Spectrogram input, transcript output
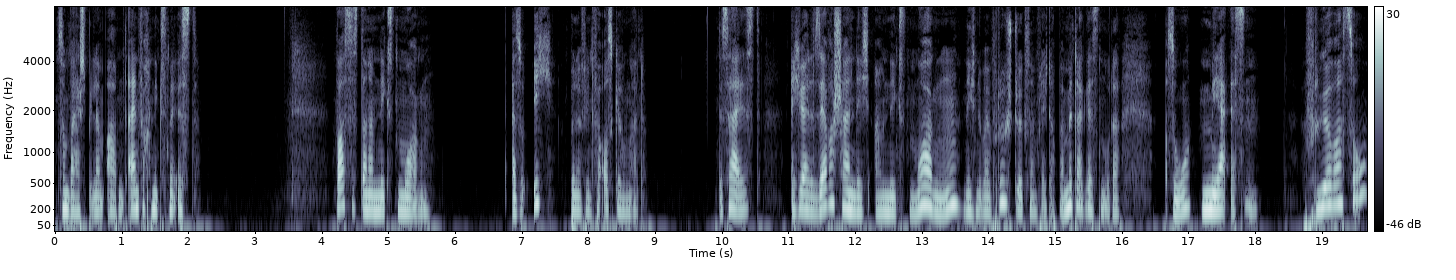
zum Beispiel am Abend einfach nichts mehr isst, was ist dann am nächsten Morgen? Also ich bin auf jeden Fall ausgehungert. Das heißt, ich werde sehr wahrscheinlich am nächsten Morgen, nicht nur beim Frühstück, sondern vielleicht auch beim Mittagessen oder so, mehr essen. Früher war es so,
